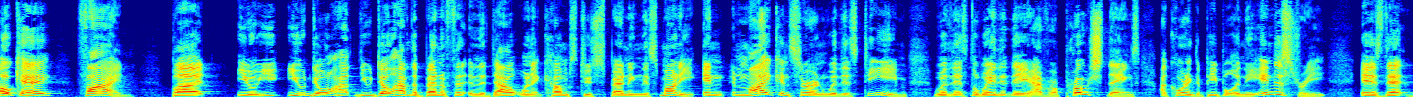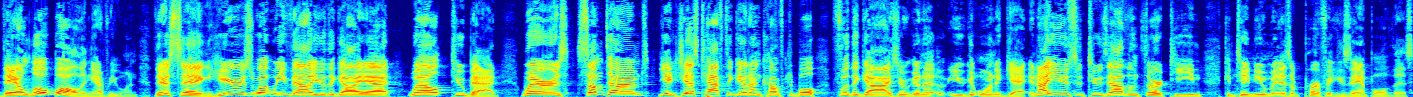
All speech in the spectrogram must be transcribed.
okay, fine, but you, you you don't have you don't have the benefit and the doubt when it comes to spending this money. And, and my concern with this team, with this the way that they have approached things, according to people in the industry, is that they're lowballing everyone. They're saying, here's what we value the guy at. Well, too bad. Whereas sometimes you just have to get uncomfortable for the guys who are gonna you want to get. And I use the 2013 continuum as a perfect example of this.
